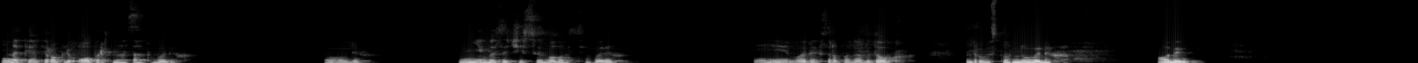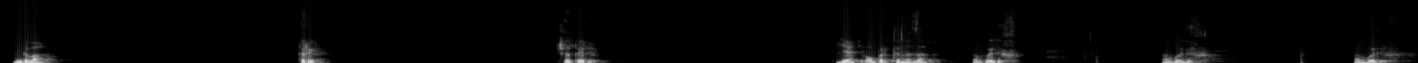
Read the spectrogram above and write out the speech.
І на п'ять роблю оберт назад. Видих. Видих. Ніби зачісую волосся. Видих. І видих. Зробили вдох. В другу сторону видих. Один. Два. Три. Чотири. П'ять. Оберти назад. Видих. Видих. Видих.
